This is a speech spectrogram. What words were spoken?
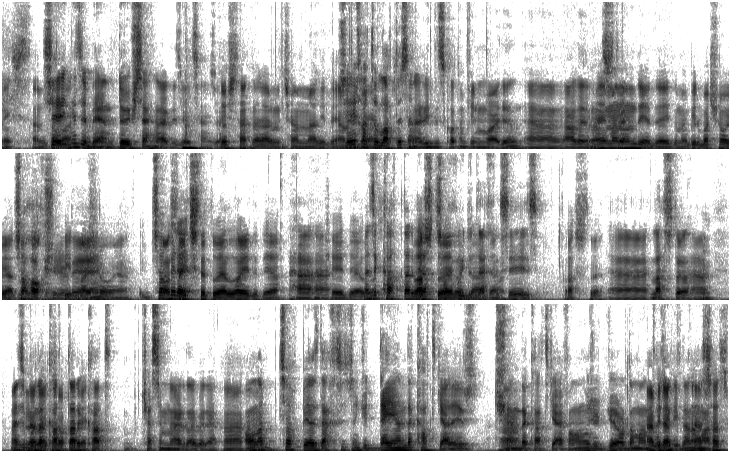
Nəysə sən. Şey necə bəyəndin? Döyüş səhnələri necə səncə? Döyüş səhnələri mükəmməl idi. Şey xatırlatdı sənə Ridley Scott'un filmi var idi. Adı Mən, mən onu deyəcəydim. Mən birbaşa o yadıma. Çox oxşayırdı. Birbaşa o yəni. çox belə də duello idi deyə. hə hə. Şey duello. Məncə katlar biraz çox idi dəxilsiz. Last duel. Ə, Last Duel hə. Məncə burada idi? kat kəsimlər də belə. Ona çox biraz dəxilsiz çünki dəyəndə kat gəlir, düşəndə kat gəlir falan. O cür gör orada montaj ediblər amma əsas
